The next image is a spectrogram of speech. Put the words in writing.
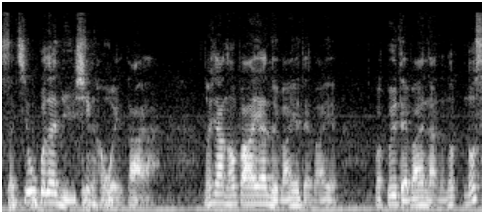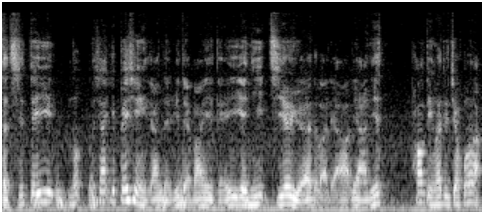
实际我觉着女性很伟大呀。侬像侬帮一个男朋友谈朋友，勿管谈朋友哪能，侬侬实际对伊，侬侬像一般性像男女谈朋友，谈伊一年几个月，对伐？两两年碰定了就结婚了。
